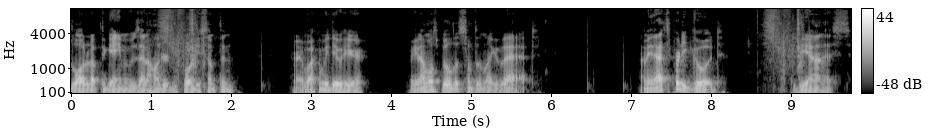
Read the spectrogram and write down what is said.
loaded up the game, it was at 140 something. All right, what can we do here? We can almost build something like that. I mean, that's pretty good, to be honest.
